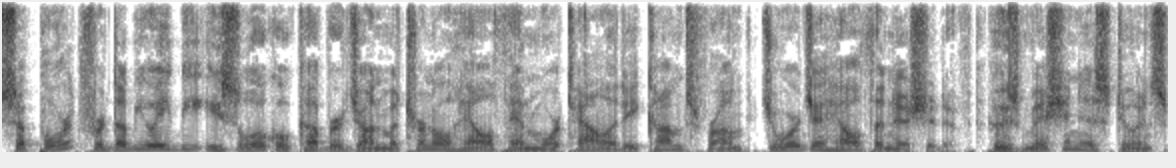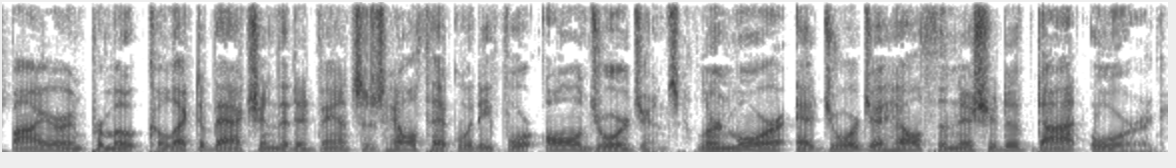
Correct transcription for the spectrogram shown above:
Support for WABE's local coverage on maternal health and mortality comes from Georgia Health Initiative, whose mission is to inspire and promote collective action that advances health equity for all Georgians. Learn more at georgiahealthinitiative.org.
